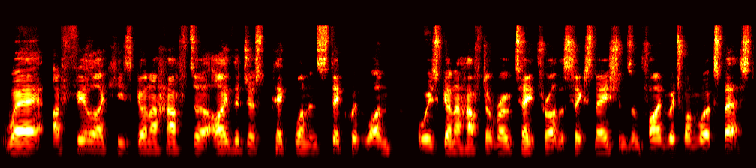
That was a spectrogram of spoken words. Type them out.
where I feel like he's going to have to either just pick one and stick with one, or he's going to have to rotate throughout the Six Nations and find which one works best.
